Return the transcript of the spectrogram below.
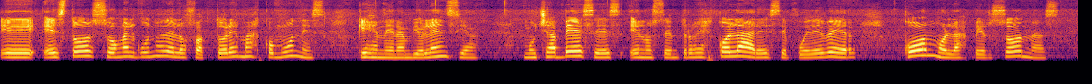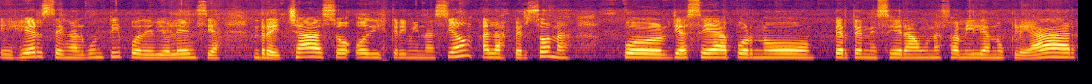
Eh, estos son algunos de los factores más comunes que generan violencia. Muchas veces en los centros escolares se puede ver cómo las personas ejercen algún tipo de violencia, rechazo o discriminación a las personas por ya sea por no pertenecer a una familia nuclear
